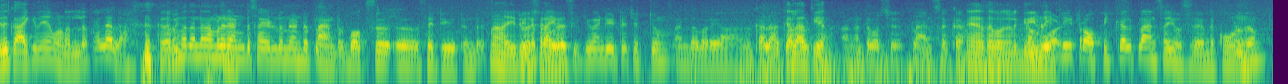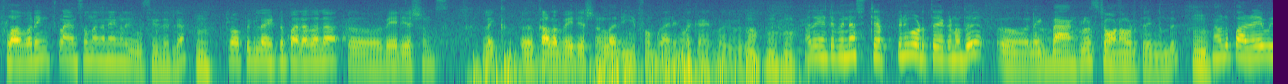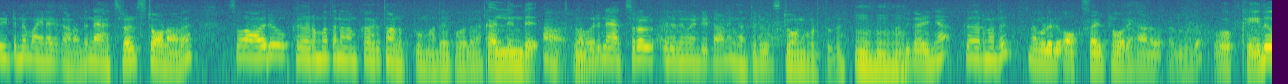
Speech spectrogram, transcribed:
ഇത് കായ്ക്കുന്ന ചേമ്പാണല്ലോ. അല്ലല്ല. കയറുമ്പോൾ തന്നെ നമ്മൾ രണ്ട് സൈഡിലും രണ്ട് പ്ലാന്റർ ബോക്സ് സെറ്റ് ചെയ്തിട്ടുണ്ട്. പ്രൈവസിക്ക് വേണ്ടിയിട്ട് ചുറ്റും എന്താ പറയാ കലാത്തിയ അങ്ങനത്തെ കുറച്ച് പ്ലാന്റ്സ് ഒക്കെ കംപ്ലീറ്റ്ലി ട്രോപ്പിക്കൽ പ്ലാന്റ്സ് യൂസ് ചെയ്തിട്ടുണ്ട്. കൂടുതലും ഫ്ലവറിംഗ് പ്ലാന്റ്സ് ഒന്നും അങ്ങനെ ഞങ്ങൾ യൂസ് ചെയ്തില്ല. ട്രോപ്പിക്കലായിട്ട് പല പല വേരിയേഷൻസ് ലൈക്ക് കളർ വേരിയേഷൻ ഉള്ള ലീഫും കാര്യങ്ങളൊക്കെ ആയിട്ടുള്ള ഒരു വിധം അത് കഴിഞ്ഞിട്ട് പിന്നെ സ്റ്റെപ്പിന് കൊടുത്തേക്കുന്നത് ലൈക്ക് ബാംഗ്ലൂർ സ്റ്റോണാണ് കൊടുത്തേക്കുന്നത് നമ്മൾ പഴയ വീട്ടിനും അതിനൊക്കെ കാണാം. അത് നാച്ചുറൽ സ്റ്റോൺ ആണ്. സോ ആ ഒരു കയറുമ്പോൾ തന്നെ നമുക്ക് ആ ഒരു തണുപ്പും അതേപോലെ കല്ലിന്റെ ആ ഒരു നാച്ചുറൽ ഇതിന് വേണ്ടിയിട്ടാണ് ഇങ്ങനത്തെ ഒരു സ്റ്റോൺ കൊടുത്തത്. അത് കഴിഞ്ഞാൽ കയറുന്നത് നമ്മളൊരു ഓക്സൈഡ് ഫ്ലോറിംഗ് ആണ് ഉള്ളത്. ഓക്കെ ഇത്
